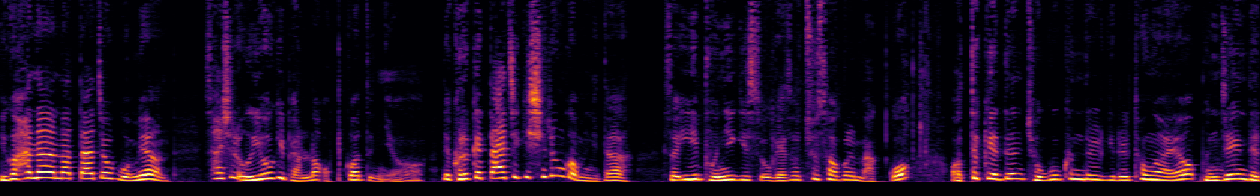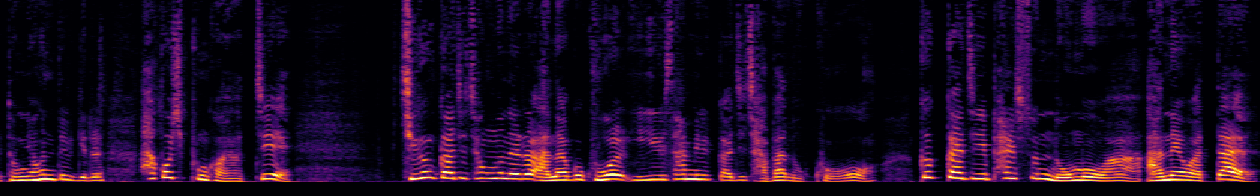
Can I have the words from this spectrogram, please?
이거 하나하나 따져보면 사실 의혹이 별로 없거든요. 근데 그렇게 따지기 싫은 겁니다. 그래서 이 분위기 속에서 추석을 맞고 어떻게든 조국 흔들기를 통하여 문재인 대통령 흔들기를 하고 싶은 거였지. 지금까지 청문회를 안 하고 9월 2일, 3일까지 잡아놓고 끝까지 팔순 노모와 아내와 딸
